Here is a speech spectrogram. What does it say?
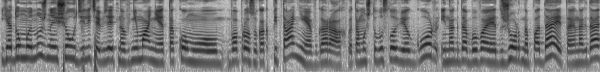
Я думаю, нужно еще уделить обязательно внимание такому вопросу, как питание в горах, потому что в условиях гор иногда бывает жор нападает, а иногда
